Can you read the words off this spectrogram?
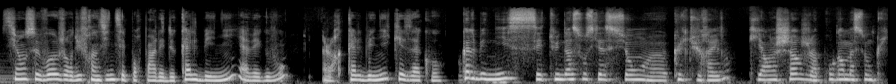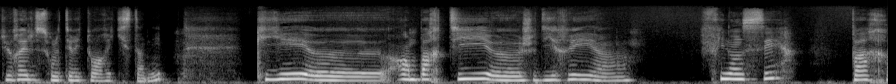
Si on se voit aujourd'hui, Francine, c'est pour parler de Calbeni avec vous. Alors, Calbeni Kezako. Calbeni, c'est une association euh, culturelle qui est en charge de la programmation culturelle sur le territoire rikistanais, qui est euh, en partie, euh, je dirais, financée par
